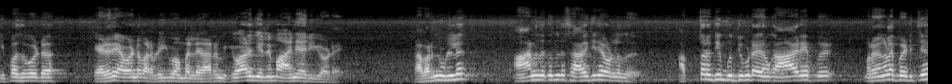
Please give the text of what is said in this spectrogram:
ഇപ്പോൾ അത് പോയിട്ട് ഏഴര ആവേണ്ട പറമ്പിലേക്ക് പോകാൻ പറ്റില്ല. കാരണം മിക്കവാറും ചെല്ലുമ്പോൾ ആനയായിരിക്കും അവിടെ. റബ്ബറിനുള്ളിൽ ആന നിൽക്കുന്നൊരു സാഹചര്യം ഉള്ളത്. അത്രയധികം ബുദ്ധിമുട്ടായി. നമുക്ക് ആരെ മൃഗങ്ങളെ പേടിച്ച്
